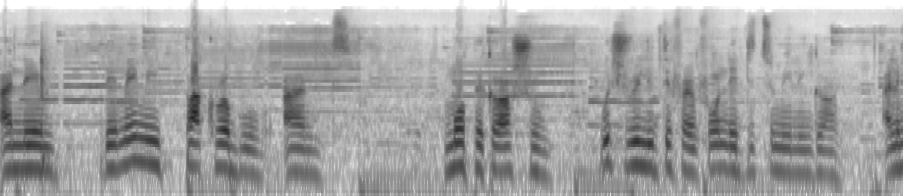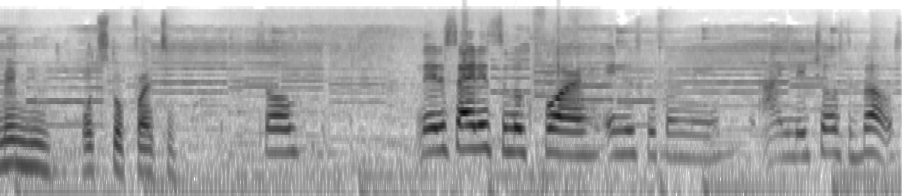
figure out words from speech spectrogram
and um, they made me pack rubble and mop a classroom, which is really different from what they did to me in England. And it made me want to stop fighting. So they decided to look for a new school for me and they chose the Bells.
